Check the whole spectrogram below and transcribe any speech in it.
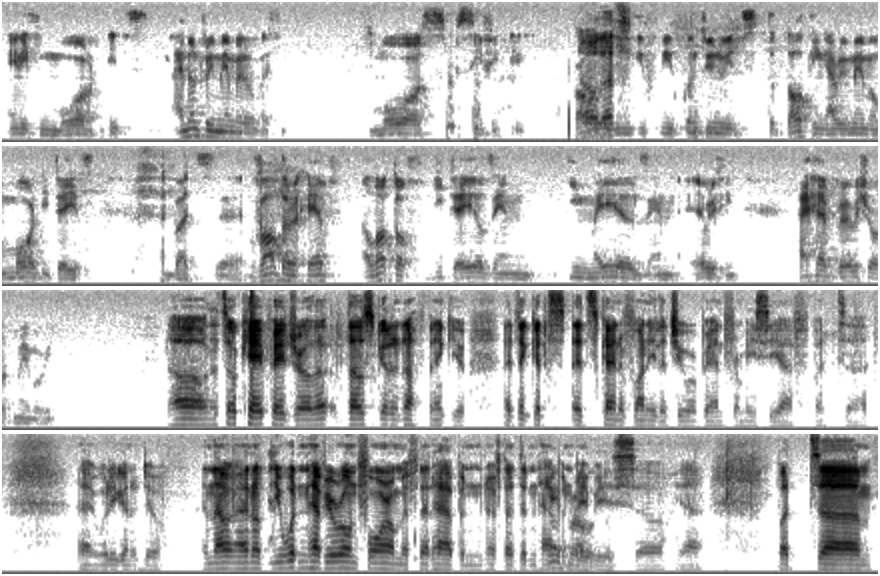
anything more. It's I don't remember more specifically. Probably oh, that's... if we continue talking, I remember more details. but uh, Walter have a lot of details and emails and everything. I have very short memory. Oh, that's okay, Pedro. That that was good enough. Thank you. I think it's it's kind of funny that you were banned from ECF, but uh, hey, what are you gonna do? And now I don't. You wouldn't have your own forum if that happened. If that didn't happen, yeah, maybe. So yeah. But um,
